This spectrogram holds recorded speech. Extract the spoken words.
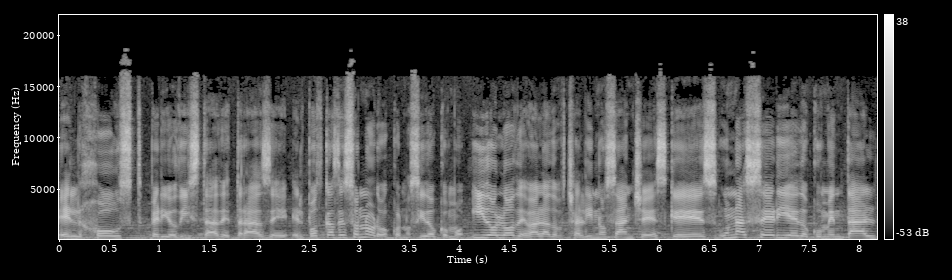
el host periodista detrás del podcast de Sonoro, conocido como Ídolo de Balado Chalino Sánchez, que es una serie documental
